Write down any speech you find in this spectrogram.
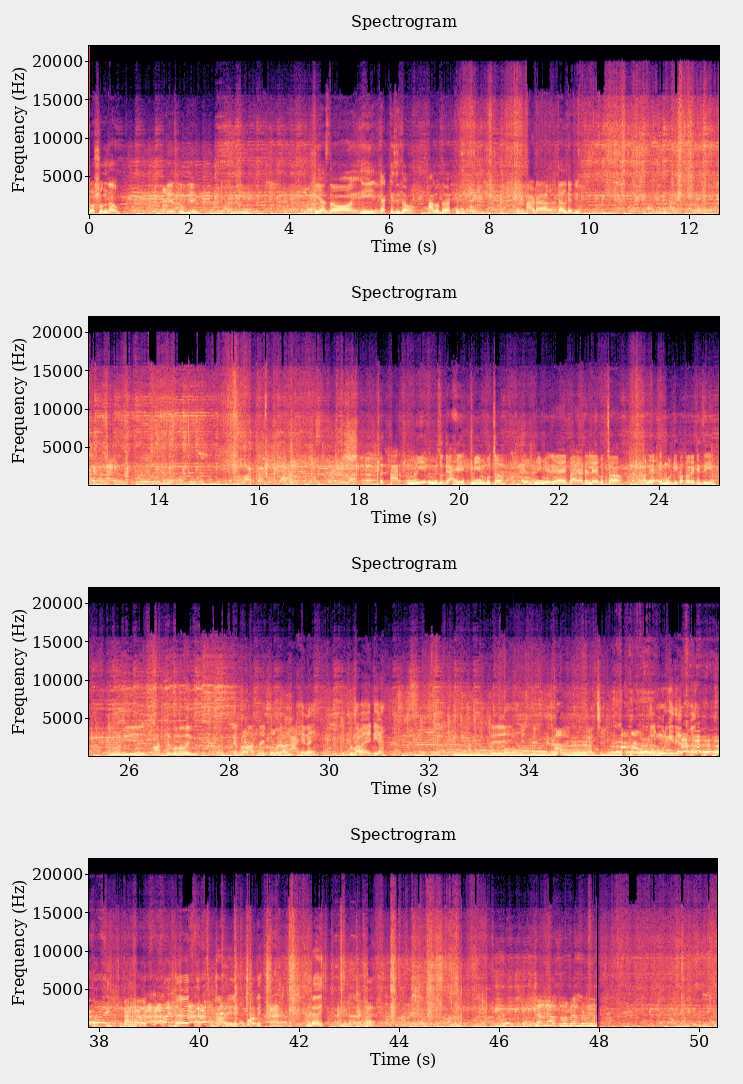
রসুন দাও। পেঁয়াজ দাও ই এক কেজি দাও। আলু দাও এক কেজি। আর তেল দিয়ে দিও। আর মিম যদি আহে মিম বুঝছ? মিমের পায়ে আটালে বুঝছ? মানে মুরগি কত করে কেজি? মুরগি আসতে বলা যাইব। এখন আসে নাই করে আহে নাই? একটু তাও আইডিয়া আচ্ছা। তাহলে মুরগি দিয়ে দাও হ্যাঁ? এই, হ্যাঁ, এই রে, রে। এই।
